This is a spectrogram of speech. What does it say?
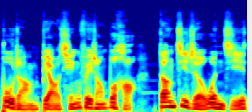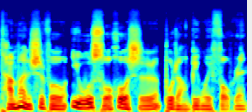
部长表情非常不好。当记者问及谈判是否一无所获时，部长并未否认，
